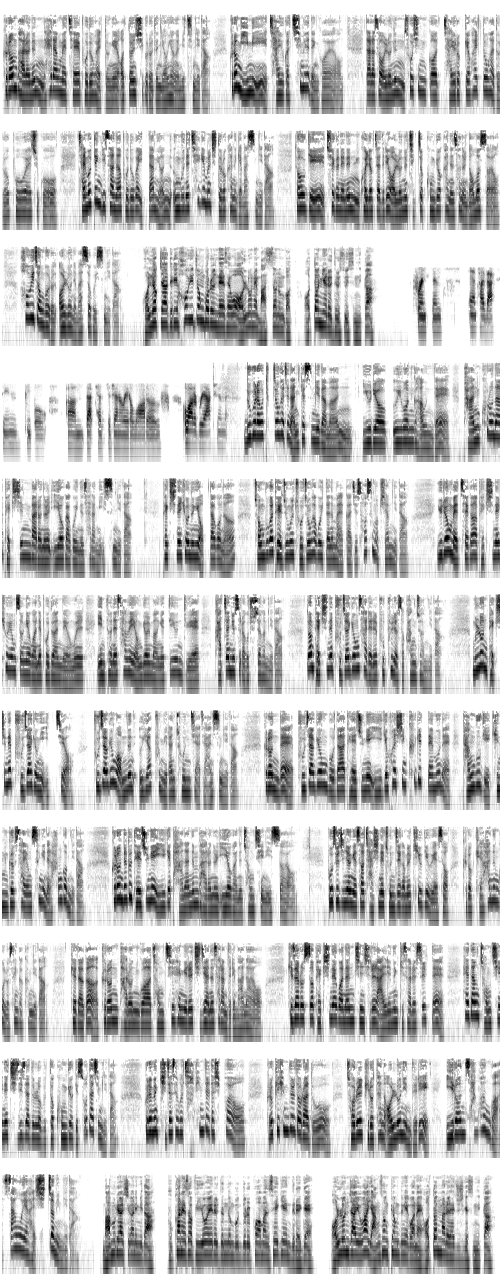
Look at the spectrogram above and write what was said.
그런 발언은 해당 매체의 보도 활동에 어떤 식으로든 영향을 미칩니다. 그럼 이미 자유가 침해된 거예요. 따라서 언론은 소신껏 자유롭게 활동하도록 보호해주고 잘못된 기사나 보도가 있다면 응분의 책임을 지도록 하는 게 맞습니다. 더욱이 최근에는 권력자들이 언론을 직접 공격하는 선을 넘었어요. 허위 정보로 언론에 맞서고 있습니다. 권력자들이 허위 정보를 내세워 언론에 맞서는 것 어떤 예를 들 수 있습니까? for instance, anti-vaccine people, um, that tends to generate a lot of a lot of reaction. 누구라고 특정하진 않겠습니다만 유력 의원 가운데 반 코로나 백신 발언을 이어가고 있는 사람이 있습니다. 백신의 효능이 없다거나 정부가 대중을 조종하고 있다는 말까지 서슴없이 합니다. 유력 매체가 백신의 효용성에 관해 보도한 내용을 인터넷 사회 연결망에 띄운 뒤에 가짜뉴스라고 주장합니다. 또한 백신의 부작용 사례를 부풀려서 강조합니다. 물론 백신의 부작용이 있지요. 부작용 없는 의약품이란 존재하지 않습니다. 그런데 부작용보다 대중의 이익이 훨씬 크기 때문에 당국이 긴급 사용 승인을 한 겁니다. 그런데도 대중의 이익에 반하는 발언을 이어가는 정치인이 있어요. 보수 진영에서 자신의 존재감을 키우기 위해서 그렇게 하는 걸로 생각합니다. 게다가 그런 발언과 정치 행위를 지지하는 사람들이 많아요. 기자로서 백신에 관한 진실을 알리는 기사를 쓸 때 해당 정치인의 지지자들로부터 공격이 쏟아집니다. 그러면 기자 생활 참 힘들다 싶어요. 그렇게 힘들더라도 저를 비롯한 언론인들이 이런 상황과 싸워야 할 시점입니다. 마무리할 시간입니다. 북한에서 BOA를 듣는 분들을 포함한 세계인들에게 언론 자유와 양성평등에 관해 어떤 말을 해주시겠습니까?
